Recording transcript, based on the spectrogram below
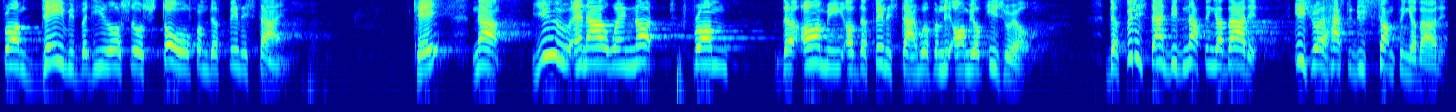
from David, but he also stole from the Philistine. Okay? Now, you and I were not from the army of the Philistine, we're from the army of Israel. The Philistine did nothing about it. Israel has to do something about it.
